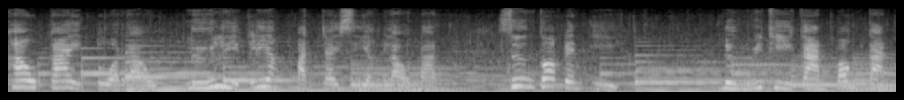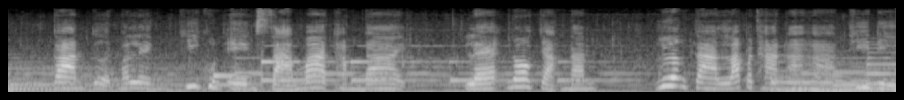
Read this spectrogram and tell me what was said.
เข้าใกล้ตัวเรา หรือหลีกเลี่ยงปัจจัยเสี่ยงเหล่านั้น ซึ่งก็เป็นอีก หนึ่งวิธีการป้องกัน การเกิดมะเร็งที่คุณเองสามารถทำได้ และนอกจากนั้น เรื่องการรับประทานอาหารที่ดี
